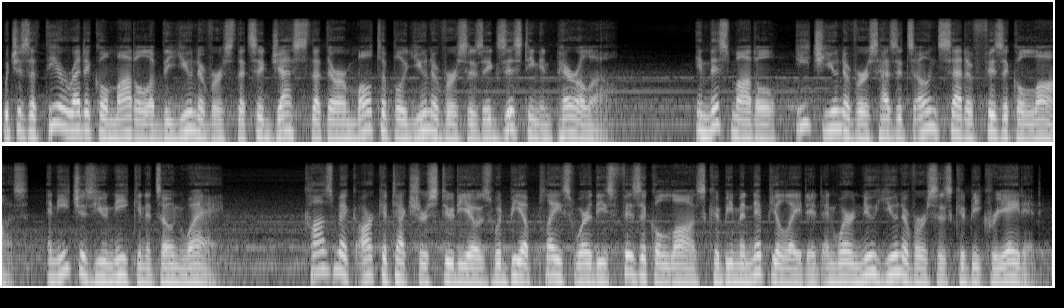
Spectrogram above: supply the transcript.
which is a theoretical model of the universe that suggests that there are multiple universes existing in parallel. In this model, each universe has its own set of physical laws, and each is unique in its own way. Cosmic architecture studios would be a place where these physical laws could be manipulated and where new universes could be created.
